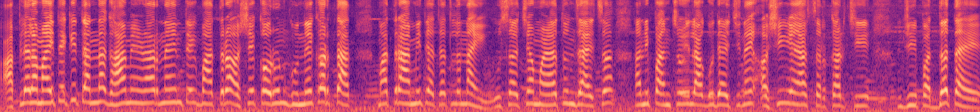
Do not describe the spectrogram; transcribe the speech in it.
आपल्याला माहिती आहे की त्यांना घाम येणार नाही आणि ते मात्र असे करून गुन्हे करतात. मात्र आम्ही त्याच्यातलं नाही. उसाच्या मळ्यातून जायचं आणि पांचोळी लागू द्यायची नाही अशी या सरकारची जी पद्धत आहे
